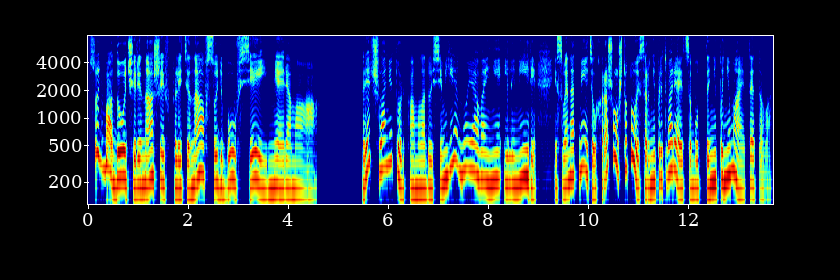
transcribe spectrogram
Судьба дочери нашей вплетена в судьбу всей Мерямаа. Речь шла не только о молодой семье, но и о войне или мире, и Свен отметил, хорошо, что Тойсер не притворяется, будто не понимает этого.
